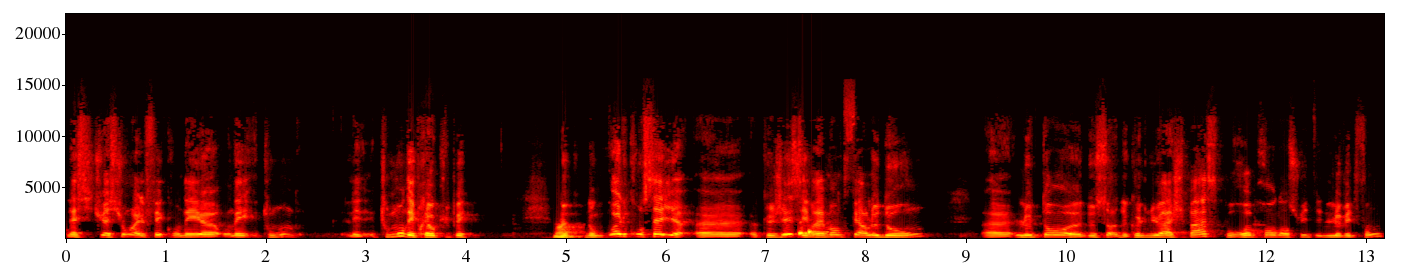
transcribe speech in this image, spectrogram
la situation, elle fait qu'on est, on est, tout le monde, tout le monde est préoccupé. Donc, donc, moi, le conseil que j'ai, c'est vraiment de faire le dos rond euh, le temps euh, de, que le nuage passe pour reprendre ensuite une levée de fonds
